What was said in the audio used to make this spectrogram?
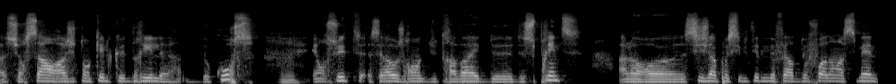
euh, sur ça, en rajoutant quelques drills de course. Mmh. Et ensuite, c'est là où je rentre du travail de, sprint. Alors, si j'ai la possibilité de le faire deux fois dans la semaine,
